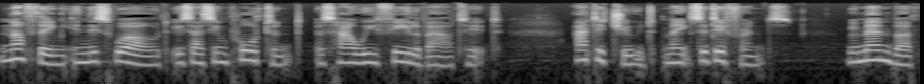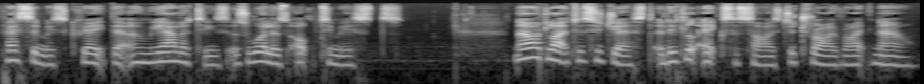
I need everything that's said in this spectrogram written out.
Nothing in this world is as important as how we feel about it. Attitude makes a difference. Remember, pessimists create their own realities as well as optimists. Now I'd like to suggest a little exercise to try right now.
